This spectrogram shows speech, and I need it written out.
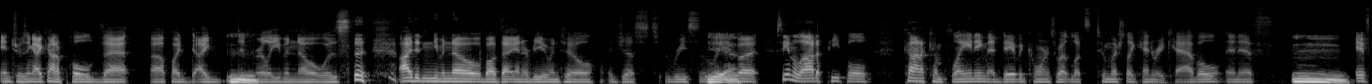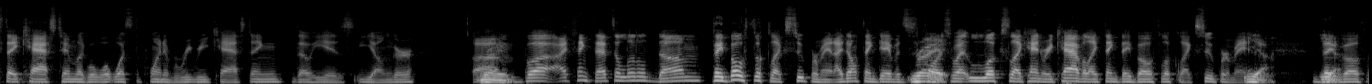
interesting. I kind of pulled that up. I, I mm. didn't really even know it was. I didn't even know about that interview until just recently. Yeah. But I've seen a lot of people kind of complaining that David Corenswet looks too much like Henry Cavill, and if mm. if they cast him, like, well, what's the point of re- recasting? Though he is younger. Um, right. But I think that's a little dumb. They both look like Superman. I don't think David right. looks like Henry Cavill. I think they both look like Superman. Yeah. They Yeah. both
